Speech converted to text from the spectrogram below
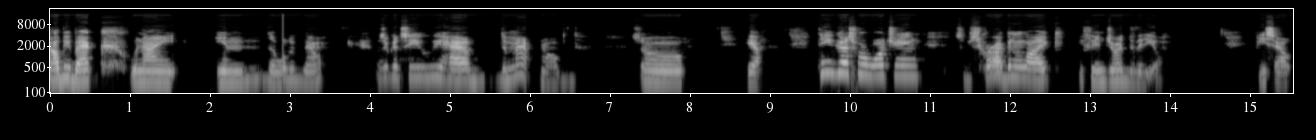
I'll be back when I in the world now as you can see we have the map mod so yeah Thank you guys for watching. Subscribe and like if you enjoyed the video. Peace out.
